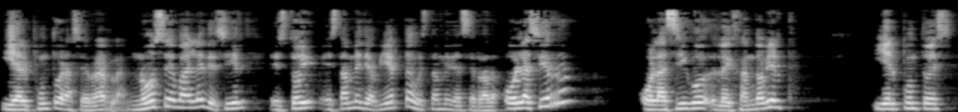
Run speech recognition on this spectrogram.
Y el punto era cerrarla. No se vale decir estoy, está medio abierta o está media cerrada. O la cierro o la sigo dejando abierta. Y el punto es,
